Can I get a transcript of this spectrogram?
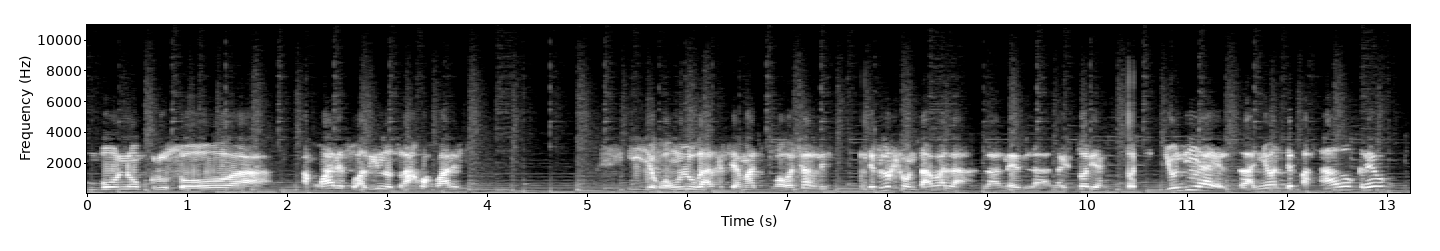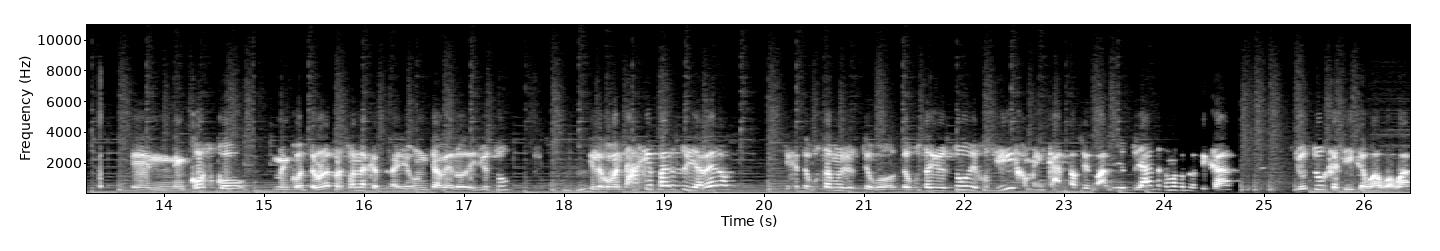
Bono cruzó a, a Juárez o alguien lo trajo a Juárez y llegó a un lugar que se llama Chihuahua Charlie. Es lo que contaba la, la, la, la historia. Y un día, el año antepasado, creo, en, en, Costco, me encontré una persona que traía un llavero de YouTube. Y le comenté, ah, qué padre tu llavero. Dije, ¿te gusta, te, te gusta YouTube? Dijo, sí, hijo, me encanta. O sea, YouTube, ya empezamos a platicar. YouTube, que sí, que guau, guau, guau.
